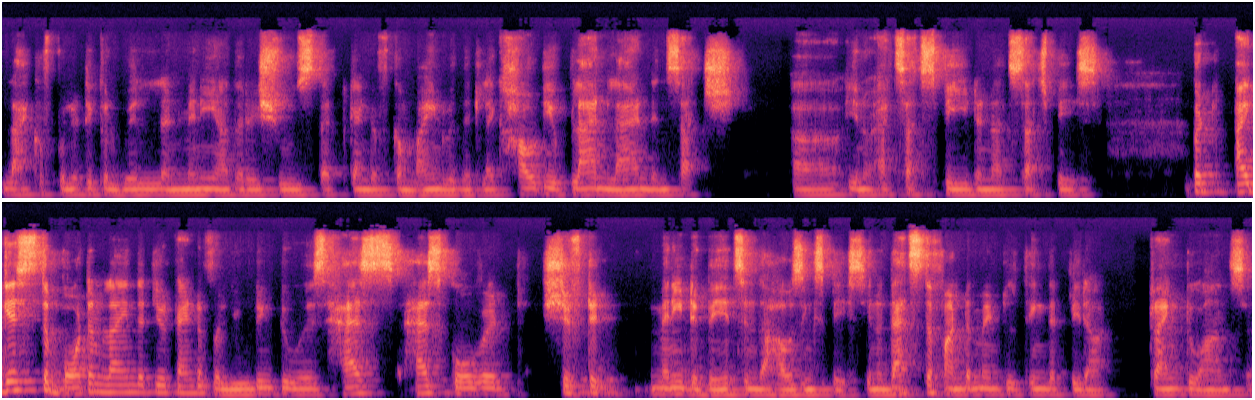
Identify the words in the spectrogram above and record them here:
lack of political will and many other issues that kind of combined with it. Like how do you plan land in such, uh, you know, at such speed and at such pace? But I guess the bottom line that you're kind of alluding to is has has COVID shifted many debates in the housing space? You know, that's the fundamental thing that we are trying to answer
